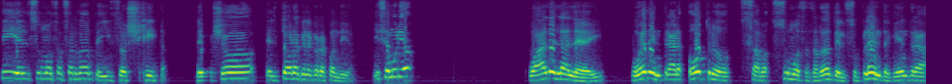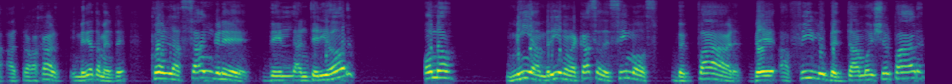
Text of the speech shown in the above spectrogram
si el sumo sacerdote hizo Shita, degolló el toro que le correspondía y se murió. ¿Cuál es la ley? ¿Puede entrar otro sumo sacerdote, el suplente que entra a trabajar inmediatamente, con la sangre del anterior o no? Mi hambrina en la casa decimos Bepar, Be Afilu, Bedamoy Sherpar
